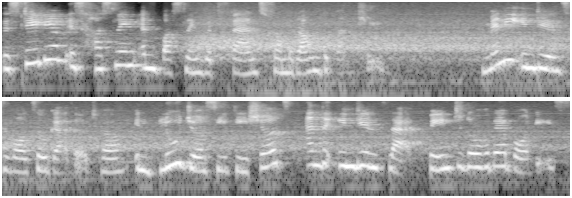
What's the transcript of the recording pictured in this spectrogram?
The stadium is hustling and bustling with fans from around the country. Many Indians have also gathered here in blue jersey t shirts and the Indian flag painted over their bodies.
